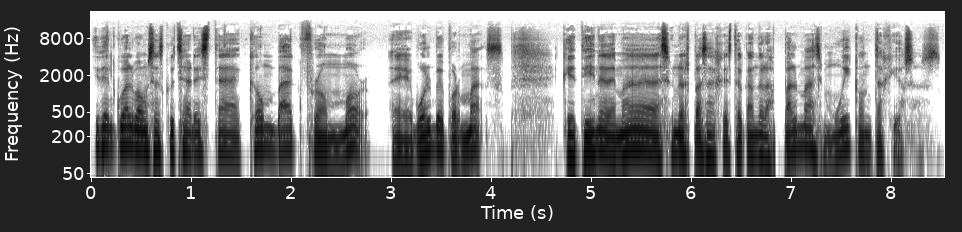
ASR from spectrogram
y del cual vamos a escuchar esta Come Back From More, vuelve por más que tiene además unos pasajes tocando las palmas muy contagiosos.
